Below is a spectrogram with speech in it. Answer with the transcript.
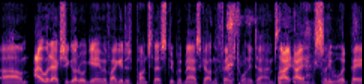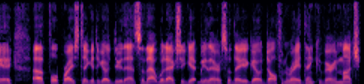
Um, I would actually go to a game if I could just punch that stupid mascot in the face 20 times. I, I actually would pay a, a full price ticket to go do that. So that would actually get me there. So there you go, Dolphin Ray. Thank you very much.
